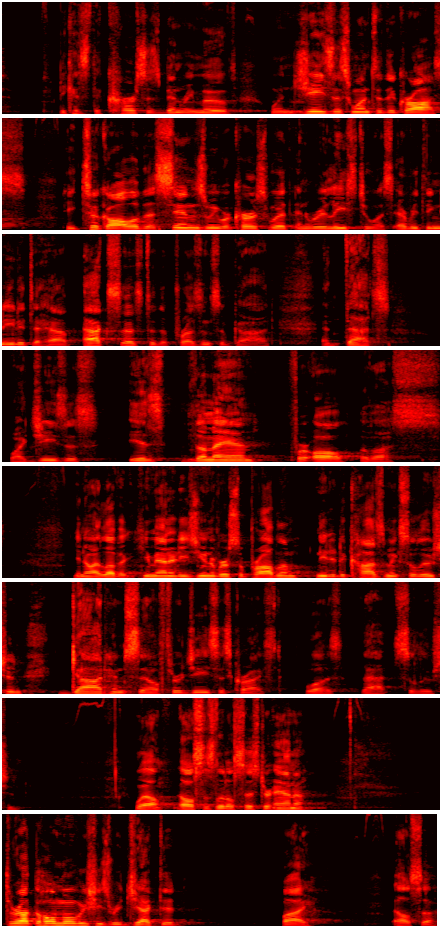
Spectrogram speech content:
because the curse has been removed. When Jesus went to the cross, He took all of the sins we were cursed with and released to us everything needed to have access to the presence of God. And that's why Jesus is the man for all of us. You know, I love it. Humanity's universal problem needed a cosmic solution. God Himself, through Jesus Christ, was that solution. Well, Elsa's little sister, Anna, throughout the whole movie, she's rejected by Elsa.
